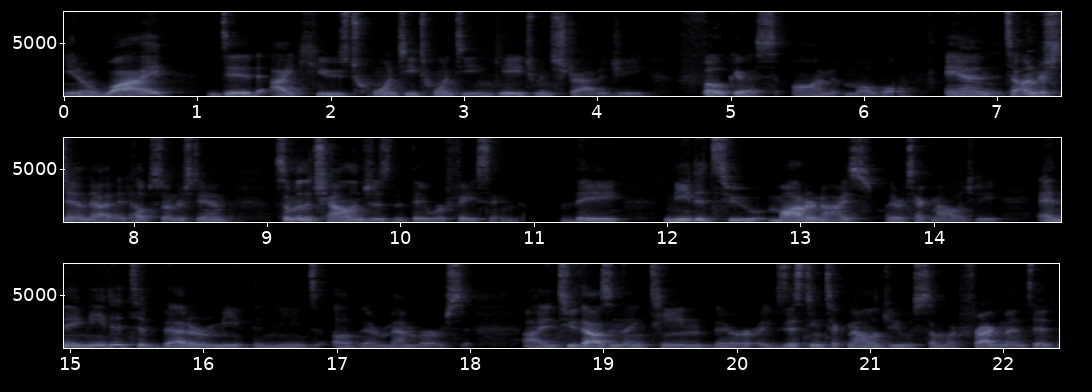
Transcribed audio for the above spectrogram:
You know, why did IQ's 2020 engagement strategy focus on mobile? And to understand that, it helps to understand some of the challenges that they were facing. They needed to modernize their technology and they needed to better meet the needs of their members. Uh, in 2019, their existing technology was somewhat fragmented.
